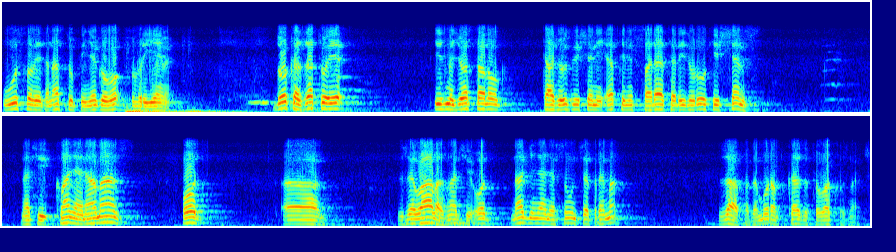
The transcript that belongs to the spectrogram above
uslov je da nastupi njegovo vrijeme. Dokaz za to je, između ostalog, kaže uzvišeni Eqimis Sarata ridu ruki šems. Znači, klanjaj namaz od uh, zevala, znači od naginjanja sunca prema zapada. Moram pokazati ovako, znači.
